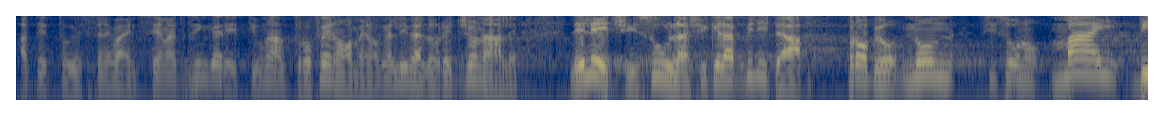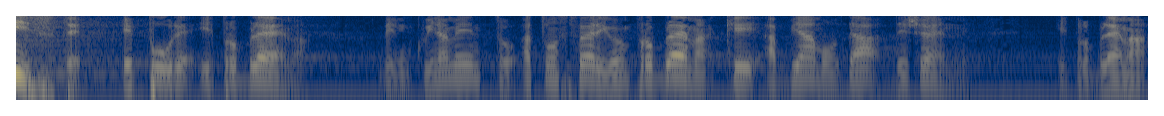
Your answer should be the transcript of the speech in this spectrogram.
ha detto che se ne va insieme a Zingaretti, un altro fenomeno che a livello regionale le leggi sulla ciclabilità proprio non si sono mai viste Eppure il problema dell'inquinamento atmosferico è un problema che abbiamo da decenni. Il problema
